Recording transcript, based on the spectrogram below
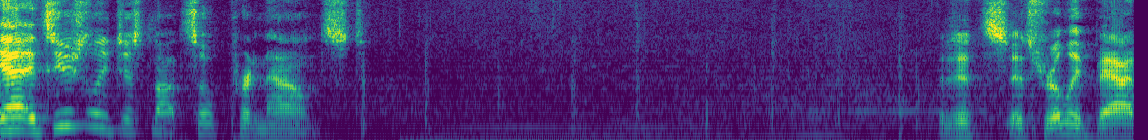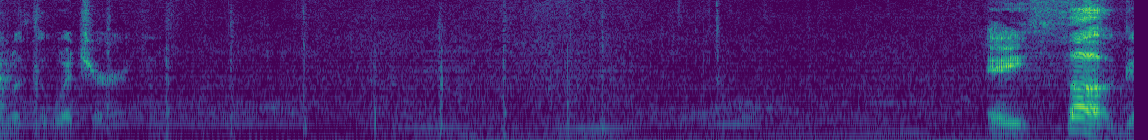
Yeah, it's usually just not so pronounced. But it's it's really bad with The Witcher. A thug.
